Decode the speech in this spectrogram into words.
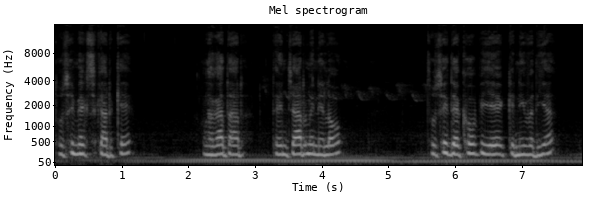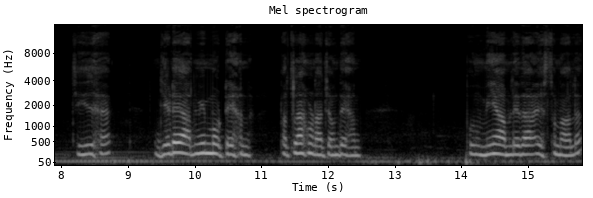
ਤੁਸੀਂ ਮਿਕਸ ਕਰਕੇ ਲਗਾਤਾਰ 3-4 ਮਹੀਨੇ ਲਓ। ਤੁਸੀਂ ਦੇਖੋ ਵੀ ਇਹ ਕਿੰਨੀ ਵਧੀਆ ਚੀਜ਼ ਹੈ। ਜਿਹੜੇ ਆਦਮੀ ਮੋਟੇ ਹਨ, ਪਤਲਾ ਹੋਣਾ ਚਾਹੁੰਦੇ ਹਨ ਭੂਮੀ ਆਮਲੇ ਦਾ ਇਸਤੇਮਾਲ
